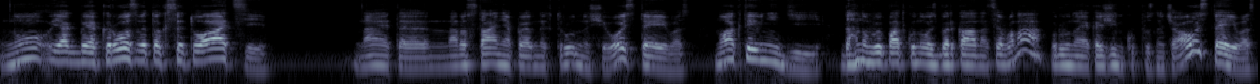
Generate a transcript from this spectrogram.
Ну, якби як розвиток ситуації, знаєте, наростання певних труднощів. Ось Тейвас. Ну, активні дії. В даному випадку, ну, ось Беркана це вона, руна, яка жінку позначає, а ось Тейвас.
